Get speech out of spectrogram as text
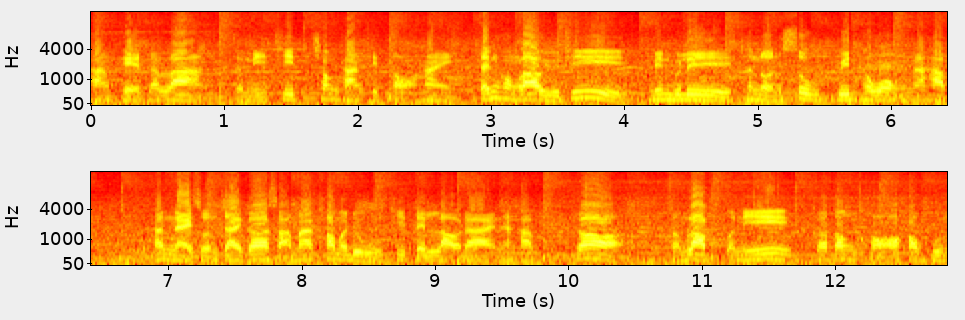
ทางเพจด้านล่าง จะมีที่ช่องทางติดต่อให้ เต็นท์ของเราอยู่ที่มินบุรีถนนสุวินทวงศ์นะครับ ท่านไหนสนใจก็สามารถเข้ามาดูที่เต็นท์เราได้นะครับ ก็สำหรับวันนี้ก็ต้องขอขอบคุณ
